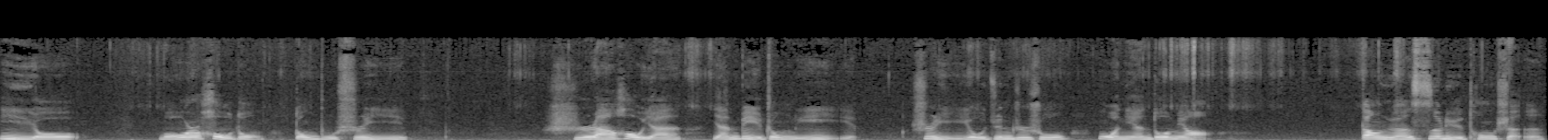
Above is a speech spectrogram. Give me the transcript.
亦有谋而后动，动不失仪。时然后言，言必重礼矣。是以右君之书，末年多妙。当原思虑通审，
